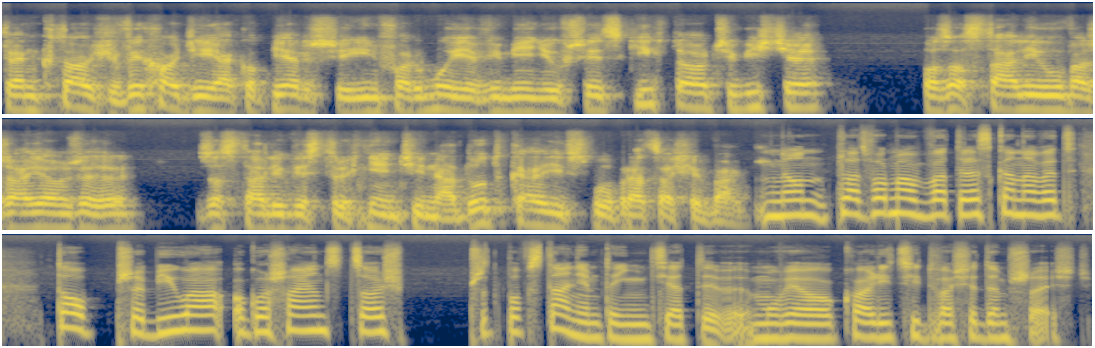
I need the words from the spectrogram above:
ten ktoś wychodzi jako pierwszy i informuje w imieniu wszystkich, to oczywiście pozostali uważają, że zostali wystrychnięci na dudka i współpraca się wali. No, Platforma Obywatelska nawet to przebiła, ogłaszając coś przed powstaniem tej inicjatywy. Mówię o koalicji 276.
